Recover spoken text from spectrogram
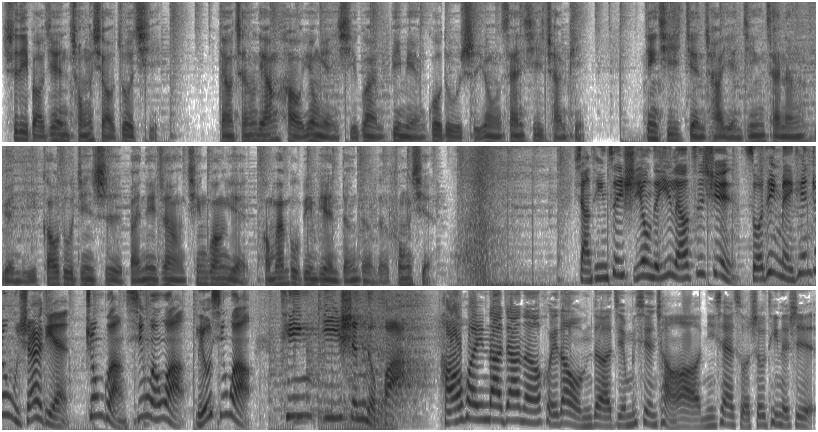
视力保健从小做起。养成良好用眼习惯，避免过度使用三 C 产品，定期检查眼睛，才能远离高度近视、白内障、青光眼、黄斑部病变等等的风险。想听最实用的医疗资讯，锁定每天中午十二点，中广新闻网、流行网，听医生的话。好，欢迎大家呢回到我们的节目现场啊！您现在所收听的是。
